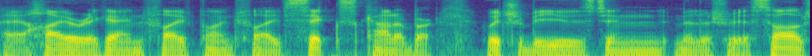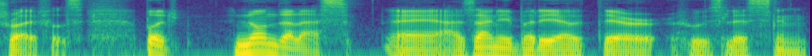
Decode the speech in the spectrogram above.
higher again 5.56 caliber, which would be used in military assault rifles. But nonetheless, as anybody out there who's listening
